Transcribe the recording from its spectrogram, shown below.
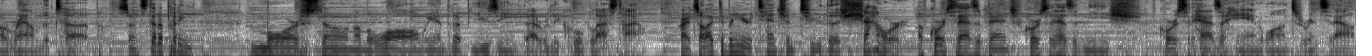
around the tub. So instead of putting more stone on the wall, we ended up using that really cool glass tile. All right, so I'd like to bring your attention to the shower. Of course, it has a bench. Of course, it has a niche. Of course, it has a hand wand to rinse it out.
